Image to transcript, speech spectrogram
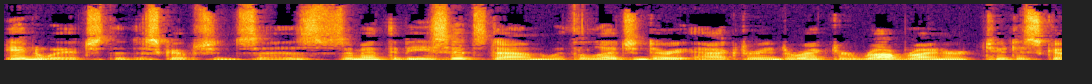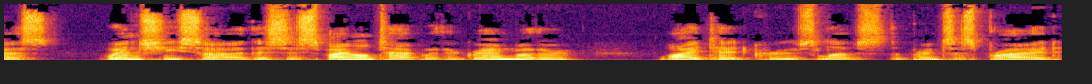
in which the description says Samantha Bee sits down with the legendary actor and director Rob Reiner to discuss when she saw This Is Spinal Tap with her grandmother, why Ted Cruz loves The Princess Bride,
